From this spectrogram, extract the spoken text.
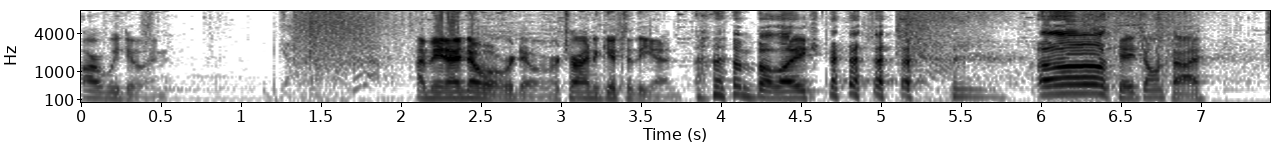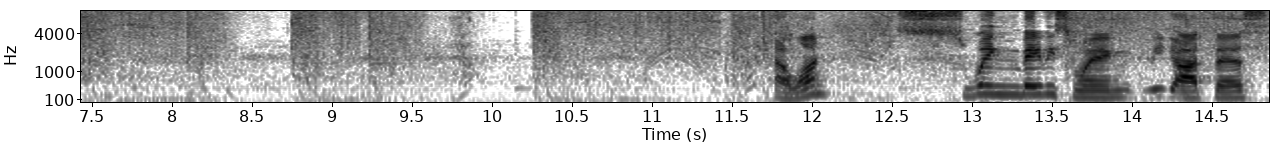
are we doing? I mean, I know what we're doing. We're trying to get to the end. but, like... okay, don't die. L1. Swing, baby, swing. We got this.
